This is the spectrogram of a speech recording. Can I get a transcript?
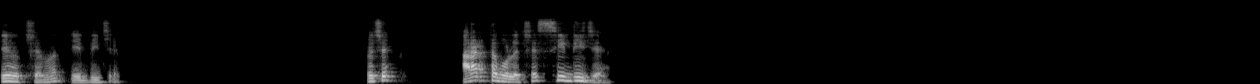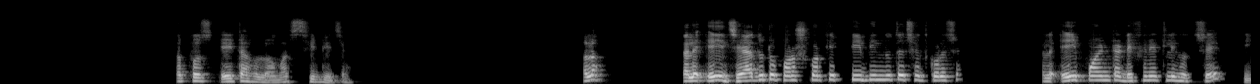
এ হচ্ছে আমার এবি জে। হয়েছে? আর একটা বলেছে সিডি জে। সাপোজ এইটা হলো আমার সিডি জে। হলো? তাহলে এই জ্যা দুটো পরস্পরকে পি বিন্দুতে ছেদ করেছে তাহলে এই পয়েন্টটা ডেফিনেটলি হচ্ছে পি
